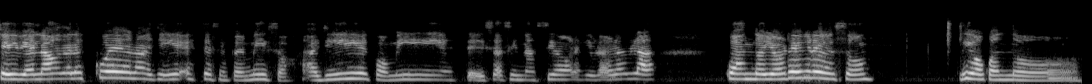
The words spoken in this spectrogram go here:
que vivía al lado de la escuela, allí este, sin permiso. Allí comí, este, hice asignaciones y bla, bla, bla. Cuando yo regreso, digo, cuando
